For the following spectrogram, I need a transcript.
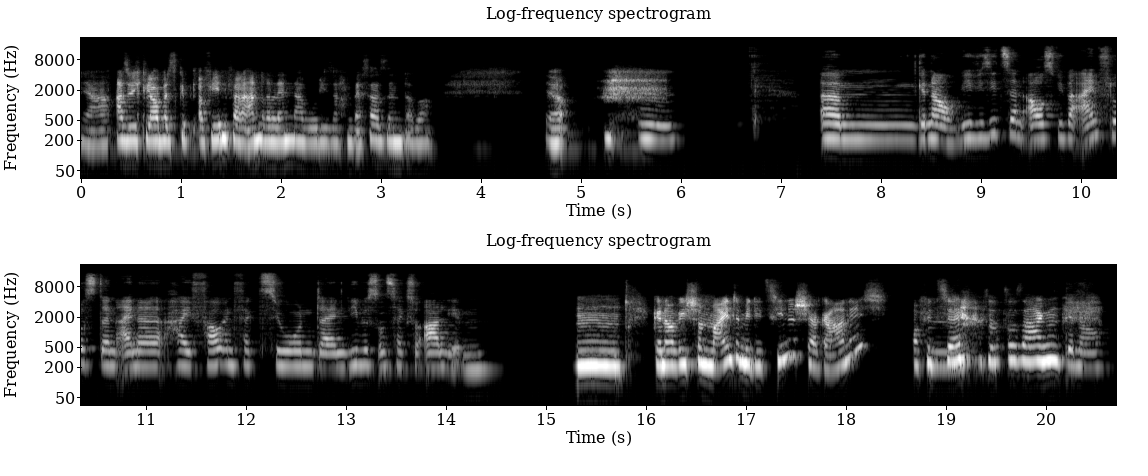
ja, also ich glaube, es gibt auf jeden Fall andere Länder, wo die Sachen besser sind, aber ja. Mhm. Ähm, genau. Wie, wie sieht's denn aus? Wie beeinflusst denn eine HIV-Infektion dein Liebes- und Sexualleben? Mhm, genau, wie ich schon meinte, medizinisch ja gar nicht, offiziell mhm. sozusagen. Genau.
